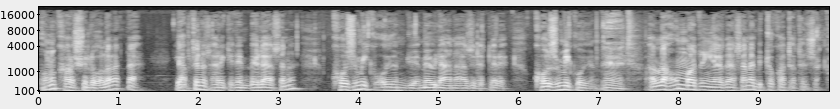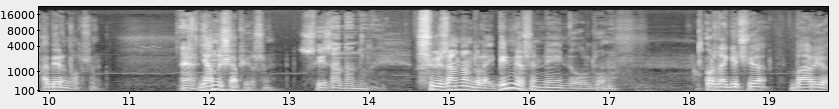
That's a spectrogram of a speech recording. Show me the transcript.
onun karşılığı olarak da yaptığınız hareketin belasını kozmik oyun diyor Mevlana Hazretleri. Kozmik oyun. Evet. Allah ummadığın yerden sana bir tokat atacak. Haberin olsun. Evet. Yanlış yapıyorsun. Suizandan dolayı. Suizandan dolayı bilmiyorsun neyin ne olduğunu. Orada geçiyor, bağırıyor.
